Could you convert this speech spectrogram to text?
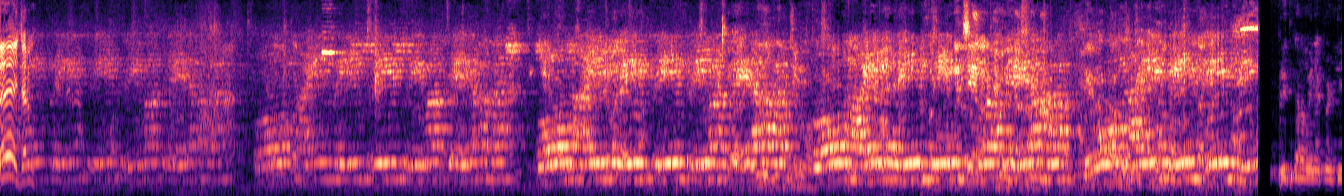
ఏ జరుగు. ప్రీతికరమైనటువంటి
